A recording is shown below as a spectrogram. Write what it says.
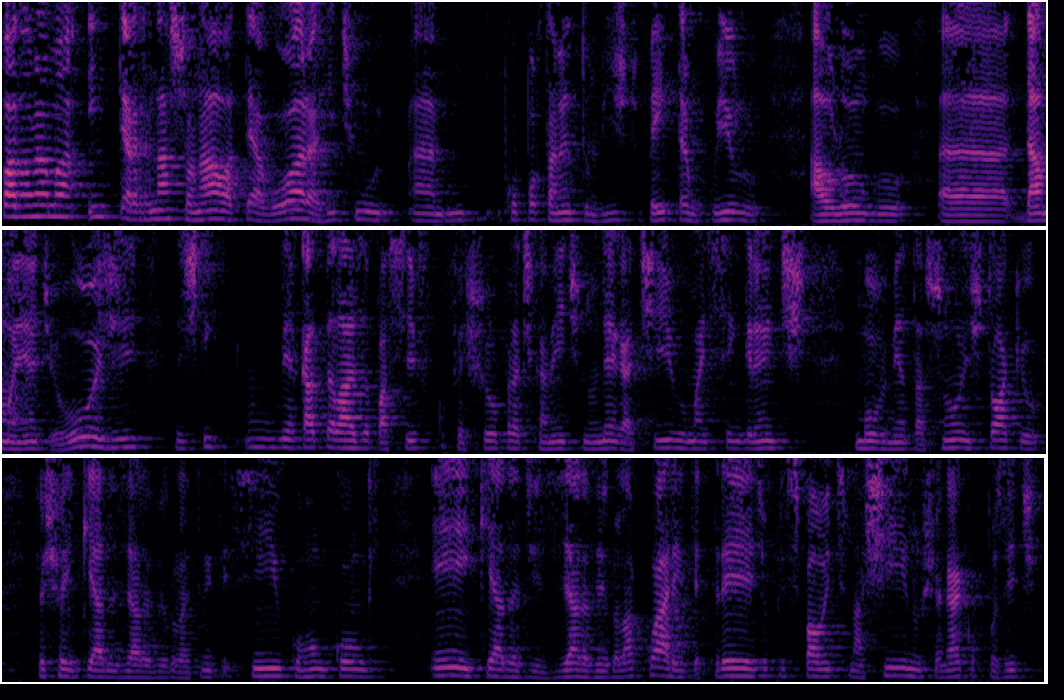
panorama internacional até agora, ritmo, ah, comportamento misto bem tranquilo ao longo ah, da manhã de hoje. A gente tem, o mercado pela Ásia Pacífico fechou praticamente no negativo, mas sem grandes movimentações. Tóquio fechou em queda de 0,35, Hong Kong em queda de 0,43, o principal índice na China, o Shanghai Composite,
